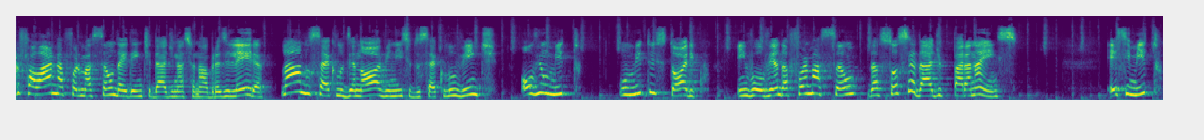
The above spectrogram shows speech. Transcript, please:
Por falar na formação da identidade nacional brasileira, lá no século XIX, início do século XX, houve um mito, um mito histórico envolvendo a formação da sociedade paranaense. Esse mito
